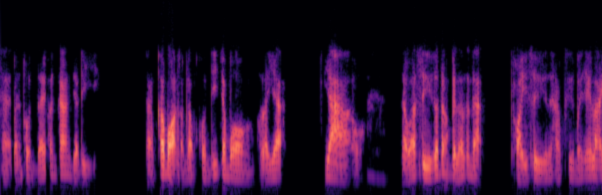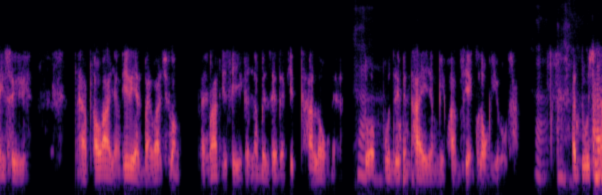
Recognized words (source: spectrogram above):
จ่ายปันผลได้ค่อนข้างจะดีนะก็เหมาะสำหรับคนที่จะมองระยะยาว แต่ว่าซื้อก็ต้องเป็นลักษณะถอยซื้อนะครับ คือไม่ใช่ไล่ซื้อนะครับ เพราะว่าอย่างที่เรียนไปว่าช่วงไตรมาสที่สี่ก็ยังเป็นเศรษฐกิจขาลงเนี่ย ตัวปูนซีเมนต์ไทยยังมีความเสี่ยงลงอยู่ครับ แต่ดูชา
